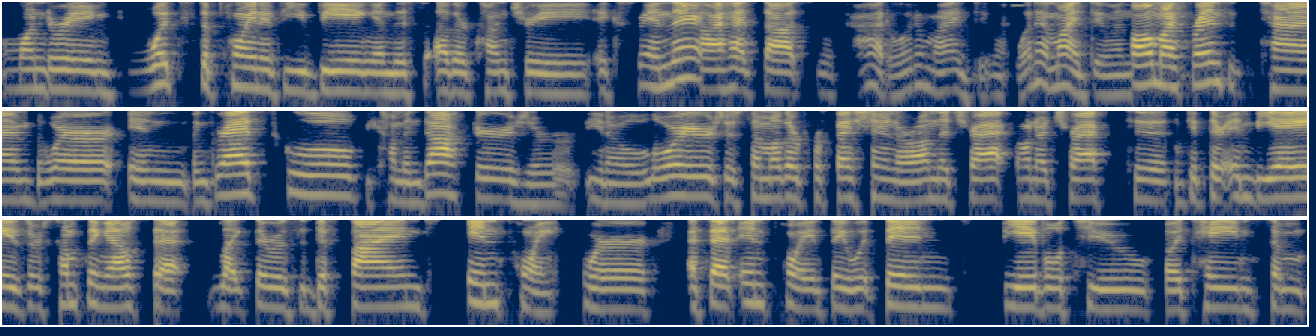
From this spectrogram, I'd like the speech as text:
wondering what's the point of you being in this other country? Expand there i had thoughts well god what am i doing? What am i doing? All my friends at the time were in, in grad school becoming doctors or you know lawyers or some other profession or on the track on a track to get their mbas or something else that like there was a defined endpoint where at that endpoint they would then be able to attain some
